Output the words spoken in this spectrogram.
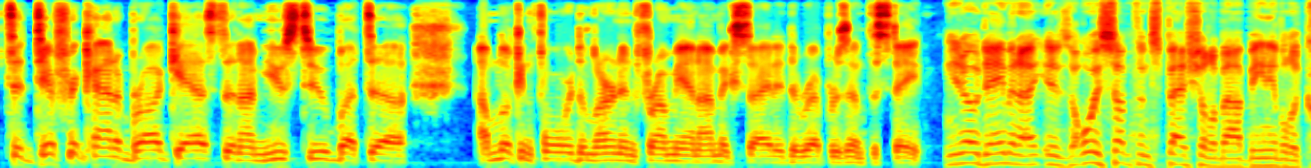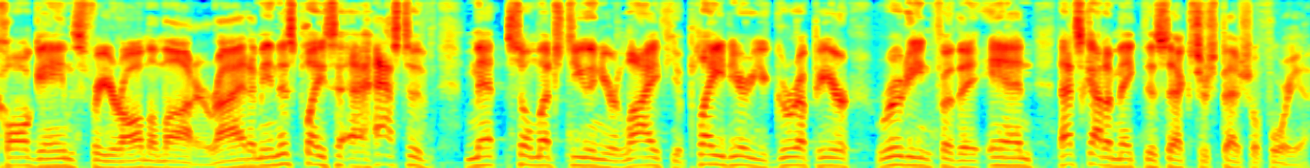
it's a different kind of broadcast than I'm used to, but uh, I'm looking forward to learning from you, and I'm excited to represent the state. You know, Damon, I, always something special about being able to call games for your alma mater, right? I mean, this place uh, has to have meant so much to you in your life. You played here, you grew up here, rooting for the end. That's got to make this extra special for you.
